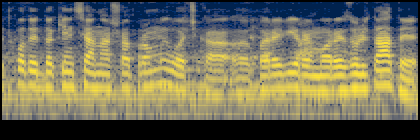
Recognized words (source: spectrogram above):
Підходить до кінця наша промивочка. Е, Перевіримо результати.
